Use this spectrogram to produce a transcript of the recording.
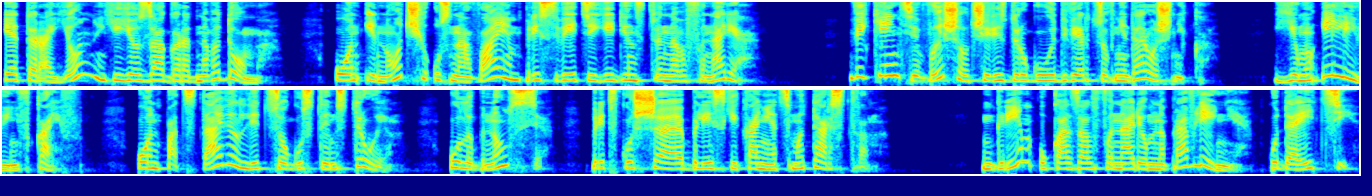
Это район ее загородного дома. Он и ночью узнаваем при свете единственного фонаря. Викентий вышел через другую дверцу внедорожника. Ему и ливень в кайф. Он подставил лицо густым струем, улыбнулся, предвкушая близкий конец мытарством. Грим указал фонарем направление, куда идти.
